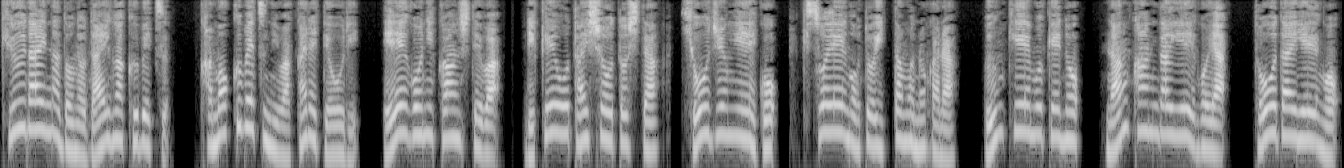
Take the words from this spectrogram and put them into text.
旧大などの大学別、科目別に分かれており、英語に関しては理系を対象とした標準英語、基礎英語といったものから文系向けの難関大英語や東大英語、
